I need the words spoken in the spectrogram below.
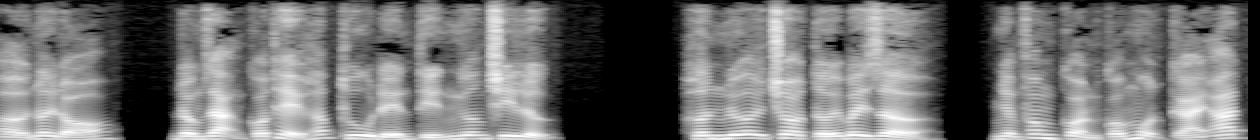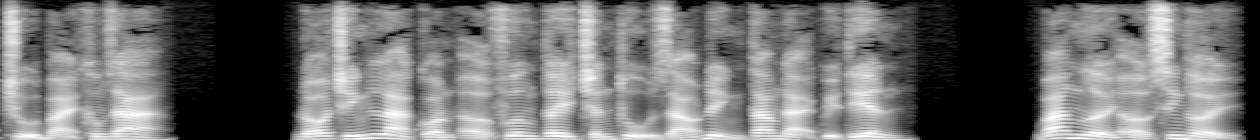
Ở nơi đó, đồng dạng có thể hấp thu đến tín ngưỡng chi lực. Hơn nữa cho tới bây giờ, Nhậm Phong còn có một cái át chủ bài không ra. Đó chính là còn ở phương Tây chấn thủ giáo đình Tam Đại Quỷ Tiên. Ba người ở sinh thời,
